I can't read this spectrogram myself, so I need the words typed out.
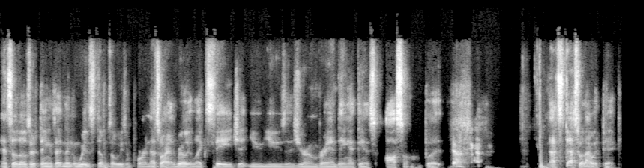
And so those are things that then wisdom's always important. That's why I really like Sage that you use as your own branding. I think it's awesome. But yeah. that's that's what I would pick.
